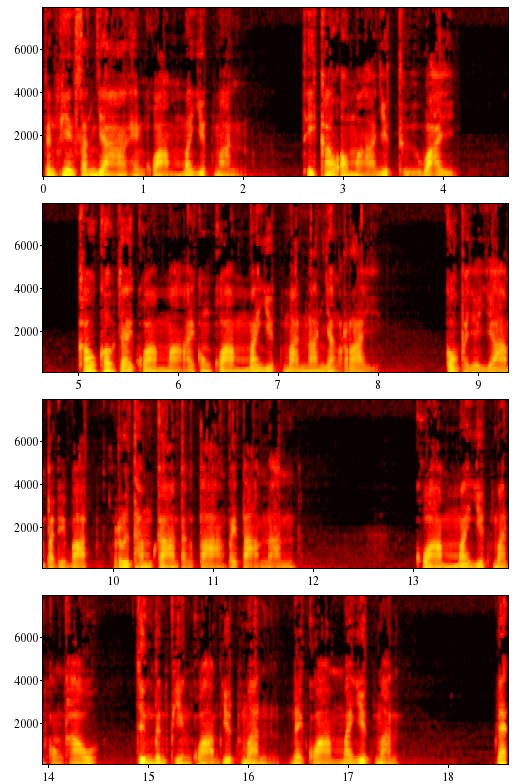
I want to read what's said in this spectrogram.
เป็นเพียงสัญญาแห่งความไม่ยึดมั่น ที่เขาเอามายึดถือไว้ เขาเข้าใจความหมายของความไม่ยึดมั่นนั้นอย่างไร ก็พยายามปฏิบัติหรือทำการต่างๆไปตามนั้น ความไม่ยึดมั่นของเขาจึงเป็นเพียงความยึดมั่นในความไม่ยึดมั่น และ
